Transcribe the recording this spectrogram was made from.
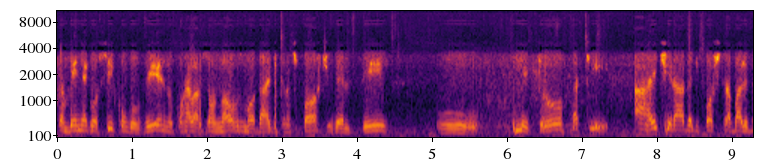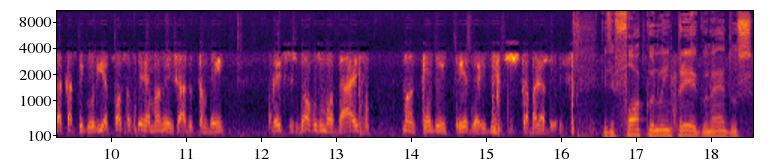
também negocie com o governo com relação a novos modais de transporte, o VLT, o, o metrô, para que a retirada de posto de trabalho da categoria possa ser remanejado também para esses novos modais, mantendo o emprego aí dos trabalhadores. Quer dizer, foco no emprego, né, dos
